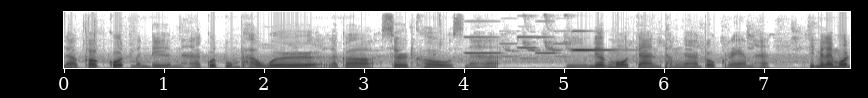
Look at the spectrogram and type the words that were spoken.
แล้วก็กดเหมือนเดิมนะฮะกดปุ่ม power แล้วก็ circles นะฮะนี่เลือกโหมดการทำงานโปรแกรมนะฮะที่เป็นหลายโหมด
